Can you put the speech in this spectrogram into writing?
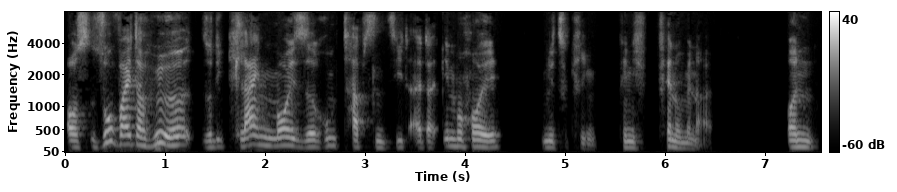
aus so weiter Höhe so die kleinen Mäuse rumtapsen sieht, Alter, im Heu, um die zu kriegen. Finde ich phänomenal. Und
